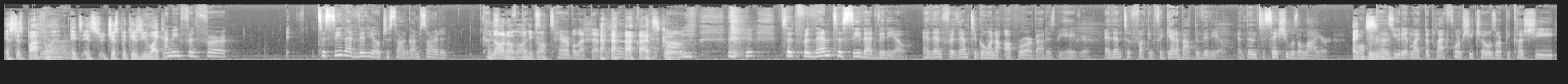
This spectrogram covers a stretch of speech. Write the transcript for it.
it's just baffling. Yeah. It's it's just because you like. I mean, for for to see that video, Chisanga. I'm sorry to cut No, no, on you go. So terrible at that. I'm That's that. cool. Um, to for them to see that video and then for them to go in an uproar about his behavior and then to fucking forget about the video and then to say she was a liar all Ex- because you didn't like the platform she chose or because she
